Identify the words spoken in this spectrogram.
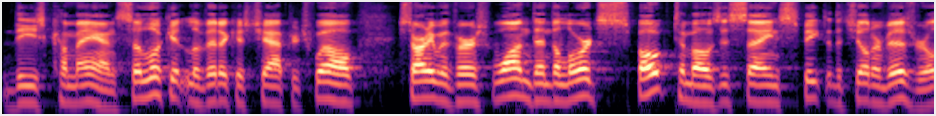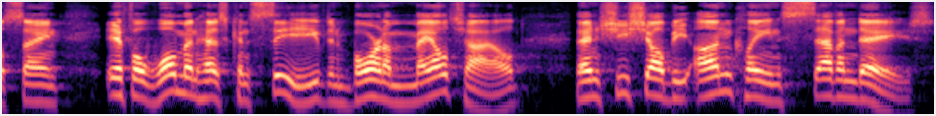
these commands. So look at Leviticus chapter 12, starting with verse 1. Then the Lord spoke to Moses, saying, Speak to the children of Israel, saying, If a woman has conceived and born a male child, then she shall be unclean seven days.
